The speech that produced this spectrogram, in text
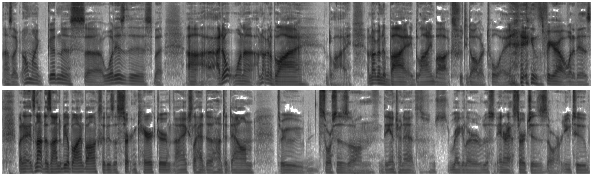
I was like, oh my goodness, uh, what is this? But uh, I, I, don't want to, I'm not going to buy Bly. I'm not going to buy a blind box $50 toy and figure out what it is. But it's not designed to be a blind box. It is a certain character. I actually had to hunt it down through sources on the internet, regular just internet searches or YouTube.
